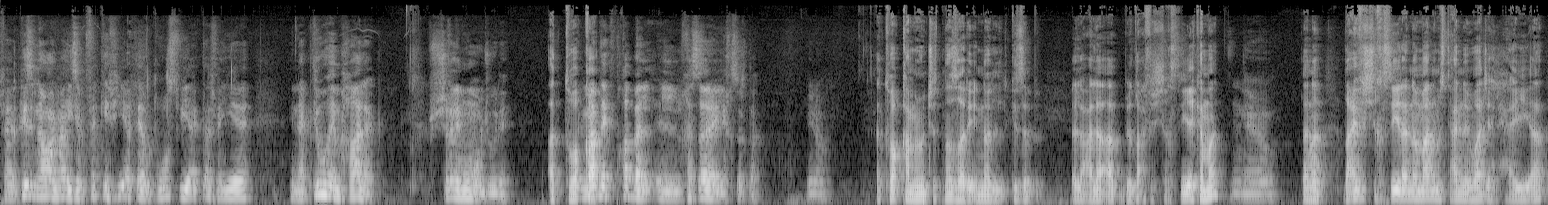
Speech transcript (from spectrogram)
فالكذب نوعا ما إذا بتفكر فيه أكثر وتغوص فيه أكثر فهي إنك توهم حالك. الشغلة مو موجودة. ما أتوقع بدك تتقبل الخسارة اللي خسرتها يو نو أتوقع من وجهة نظري إنه الكذب له علاقة بضعف الشخصية كمان. لأنه آه. ضعيف الشخصية لأنه ما أنا مستعد إنه يواجه الحقيقة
